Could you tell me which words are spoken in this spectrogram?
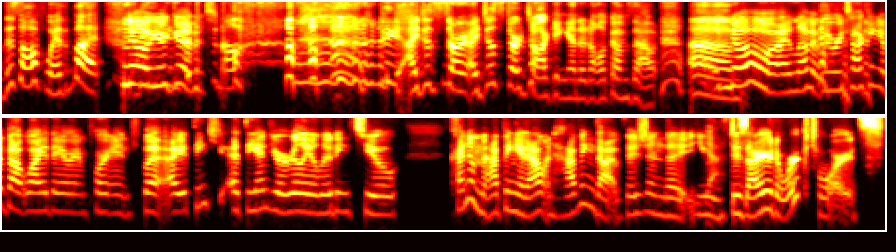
this off with but no you're good I just start I just start talking and it all comes out. Um, no, I love it. We were talking about why they are important, but I think at the end you're really alluding to kind of mapping it out and having that vision that you yes. desire to work towards.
